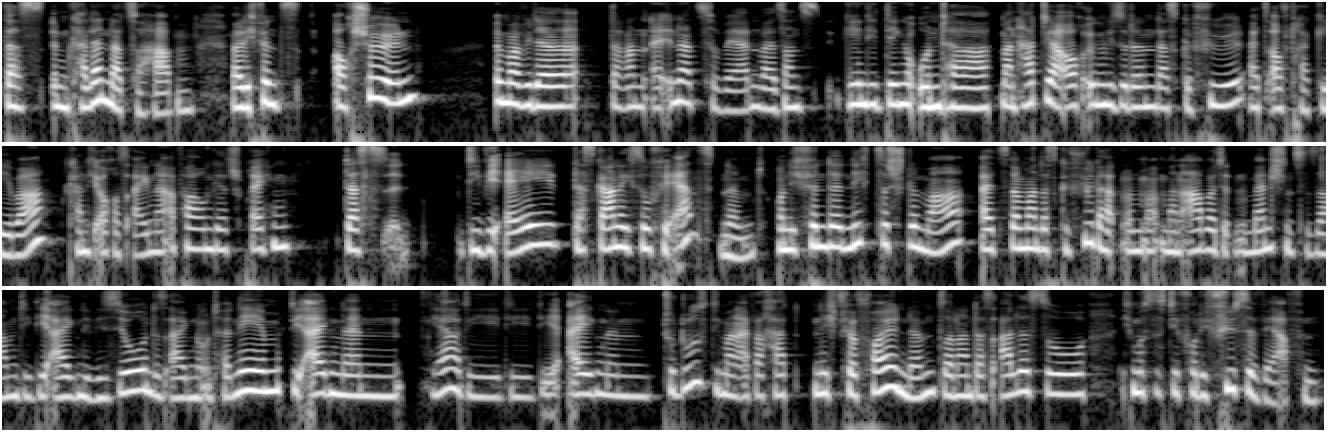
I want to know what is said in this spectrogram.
das im Kalender zu haben. Weil ich finde es auch schön, immer wieder daran erinnert zu werden, weil sonst gehen die Dinge unter. Man hat ja auch irgendwie so dann das Gefühl als Auftraggeber, kann ich auch aus eigener Erfahrung jetzt sprechen, dass die VA das gar nicht so für ernst nimmt. Und ich finde, nichts ist schlimmer, als wenn man das Gefühl hat, man, man arbeitet mit Menschen zusammen, die die eigene Vision, das eigene Unternehmen, die eigenen, ja, die, die, die eigenen To-Dos, die man einfach hat, nicht für voll nimmt, sondern das alles so, ich muss es dir vor die Füße werfen.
